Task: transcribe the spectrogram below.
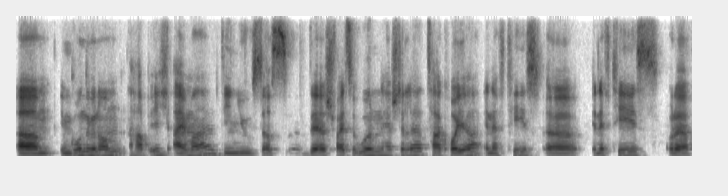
Ähm, Im Grunde genommen habe ich einmal die News, dass der Schweizer Uhrenhersteller Tag Heuer NFTs, äh, NFTs oder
